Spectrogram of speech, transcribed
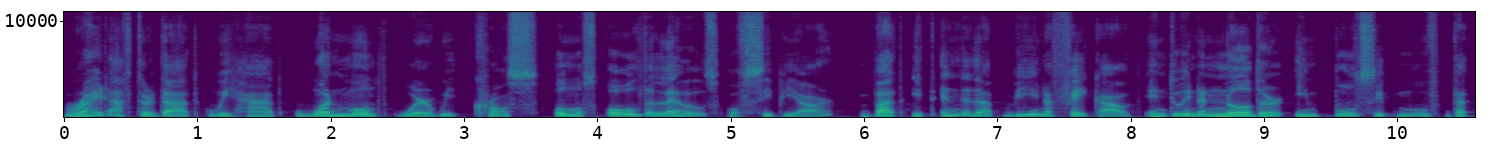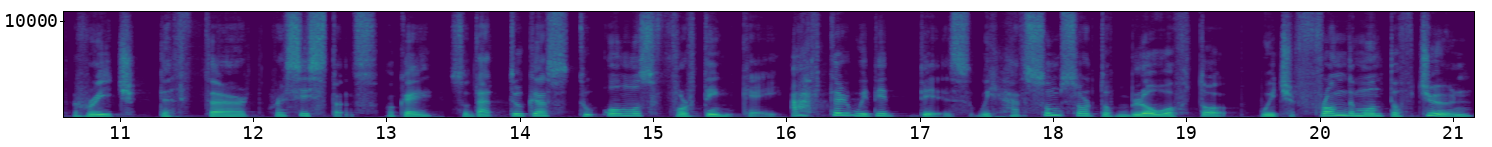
Right after that, we had one month where we crossed almost all the levels of CPR, but it ended up being a fake out and doing another impulsive move that reached the third resistance. Okay, so that took us to almost 14k. After we did this, we have some sort of blow off top, which from the month of June,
